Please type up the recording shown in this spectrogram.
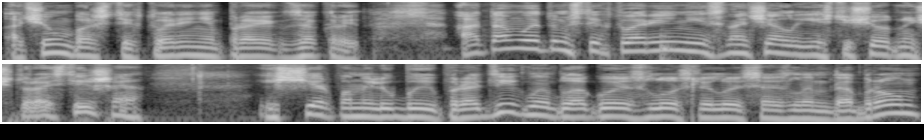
о чем ваше стихотворение «Проект закрыт». А там в этом стихотворении сначала есть еще одно четверостишее – Исчерпаны любые парадигмы, благое зло слилось со злым добром,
